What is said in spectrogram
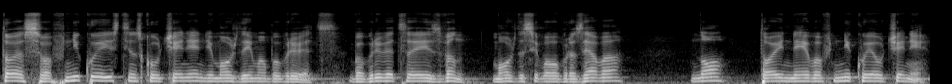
Тоест в никое истинско учение не може да има бъбривец. Бъбривецът е извън, може да се въобразява, но той не е в никое учение.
